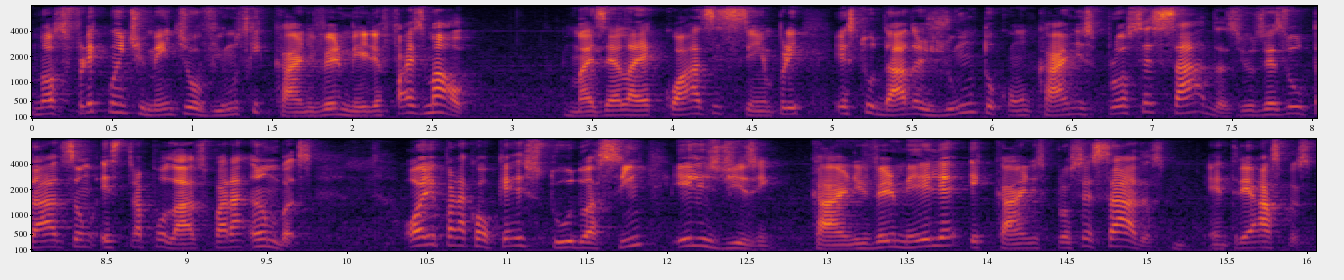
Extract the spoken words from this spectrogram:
nós frequentemente ouvimos que carne vermelha faz mal, mas ela é quase sempre estudada junto com carnes processadas e os resultados são extrapolados para ambas. Olhe para qualquer estudo assim, eles dizem carne vermelha e carnes processadas, entre aspas.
